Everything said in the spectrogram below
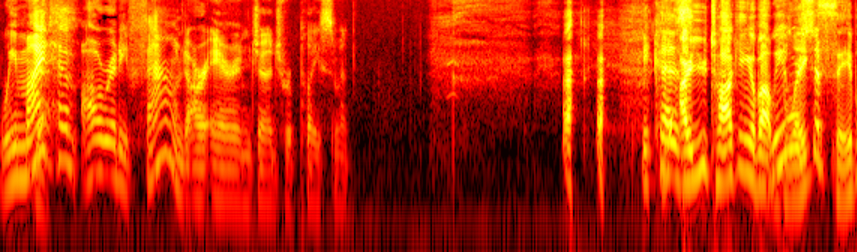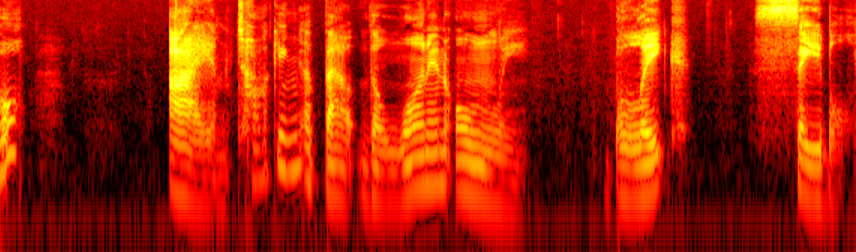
we might have already found our Aaron Judge replacement. Because Are you talking about we Blake Sabol? I am talking about the one and only Blake Sabol.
